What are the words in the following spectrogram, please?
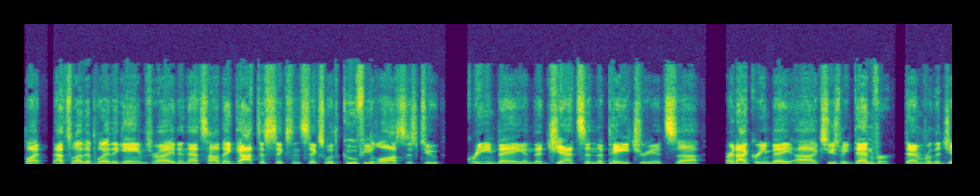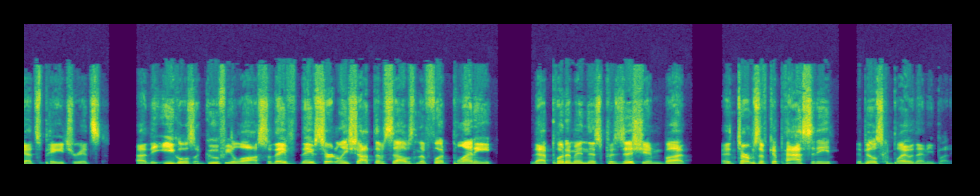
but that's why they play the games, right? And that's how they got to six and six with goofy losses to Green Bay and the Jets and the Patriots, uh, or not Green Bay, uh, excuse me, Denver, Denver, the Jets, Patriots, uh, the Eagles, a goofy loss. So they've they've certainly shot themselves in the foot plenty that put them in this position. But in terms of capacity, the Bills can play with anybody.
